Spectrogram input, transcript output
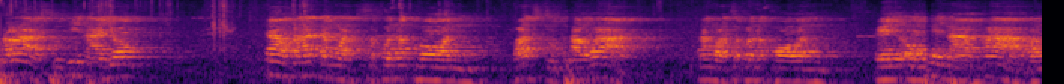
พระราชสุทธินายก เจ้าคณะจังหวัดสกลนคร วัดสุทาวาสจังหวัดสกลนคร เป็นองค์เพนาผ้าบาง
